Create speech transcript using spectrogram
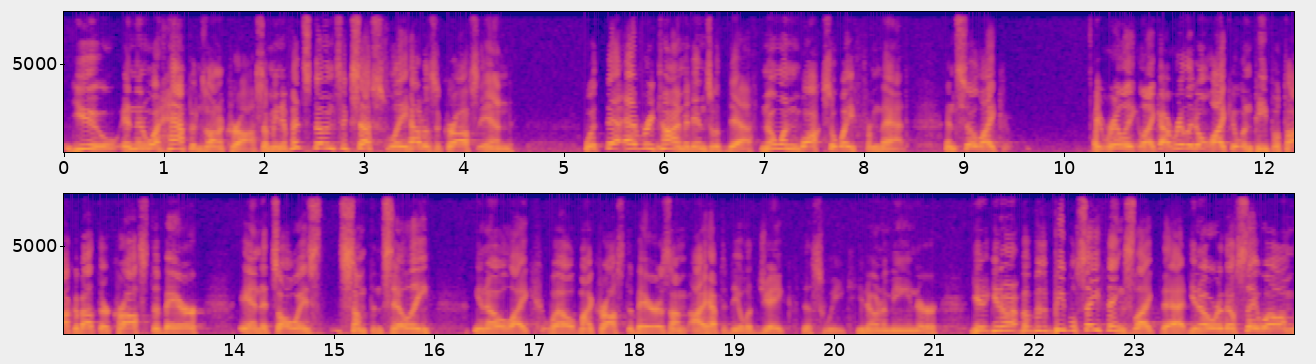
You, and then what happens on a cross? I mean, if it's done successfully, how does a cross end? With de- every time it ends with death. No one walks away from that. And so, like, it really, like, I really don't like it when people talk about their cross to bear, and it's always something silly. You know, like, well, my cross to bear is I'm, I have to deal with Jake this week. You know what I mean? Or, you, you know, but, but people say things like that, you know, or they'll say, well, I'm,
